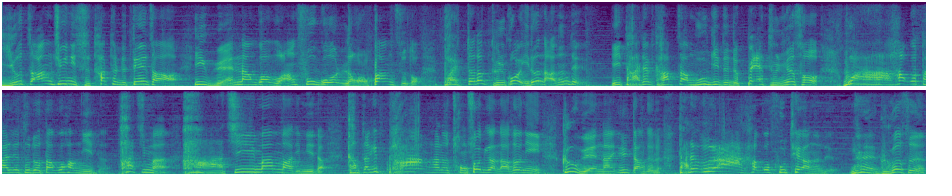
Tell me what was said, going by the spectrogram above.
이 짱주인이 스타트를 떼자 이 웬남과 왕후고 러방스도 발가락 들고 일어나는데 이 다들 각자 무기들을 빼들면서 와 하고 달려들었다고 합니다. 하지만 하지만 말입니다. 갑자기 팡 하는 총소리가 나더니 그 웬남 일당들은 다들 으악 하고 후퇴하는데 네 그것은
